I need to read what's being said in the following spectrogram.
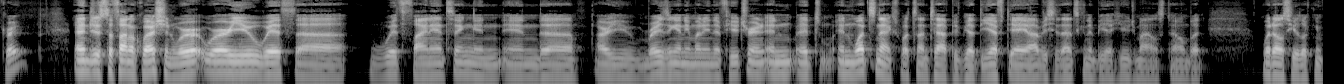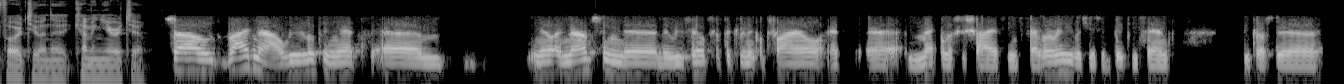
Great. And just a final question: Where where are you with uh, with financing, and and uh, are you raising any money in the future? And and it's, and what's next? What's on tap? You've got the FDA. Obviously, that's going to be a huge milestone. But what else are you looking forward to in the coming year or two? So right now we're looking at um, you know announcing the the results of the clinical trial at uh, Macula Society in February, which is a big event because the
